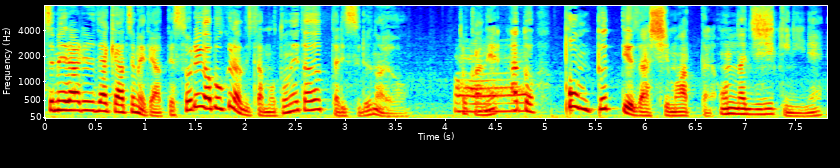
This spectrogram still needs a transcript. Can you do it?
集められるだけ集めてあって、それが僕らの実は元ネタだったりするのよ。とかね。あと、ポンプっていう雑誌もあった。同じ時期にね。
